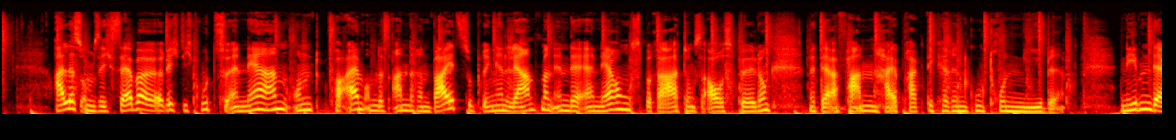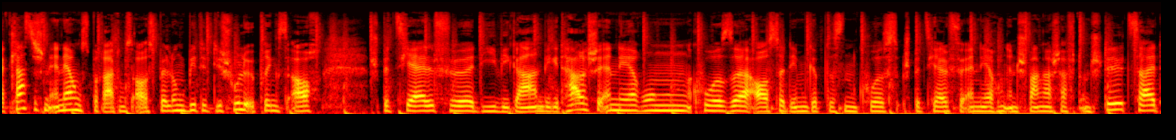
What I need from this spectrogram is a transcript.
Alles, um sich selber richtig gut zu ernähren und vor allem um das anderen beizubringen, lernt man in der Ernährungsberatungsausbildung mit der erfahrenen Heilpraktikerin Gudrun Nebel. Neben der klassischen Ernährungsberatungsausbildung bietet die Schule übrigens auch speziell für die vegan-vegetarische Ernährung Kurse. Außerdem gibt es einen Kurs speziell für Ernährung in Schwangerschaft und Stillzeit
